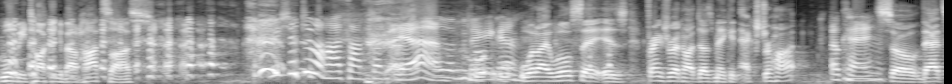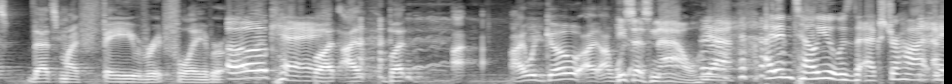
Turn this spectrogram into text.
we'll be talking about hot sauce. We should do a hot sauce episode. Yeah, That would be there you go. What I will say is Frank's Red Hot does make it extra hot, Okay. Mm-hmm. so that's that's my favorite flavor. Okay. But I but I, I would go. I, I would, He says now. yeah, I didn't tell you it was the extra hot. I,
